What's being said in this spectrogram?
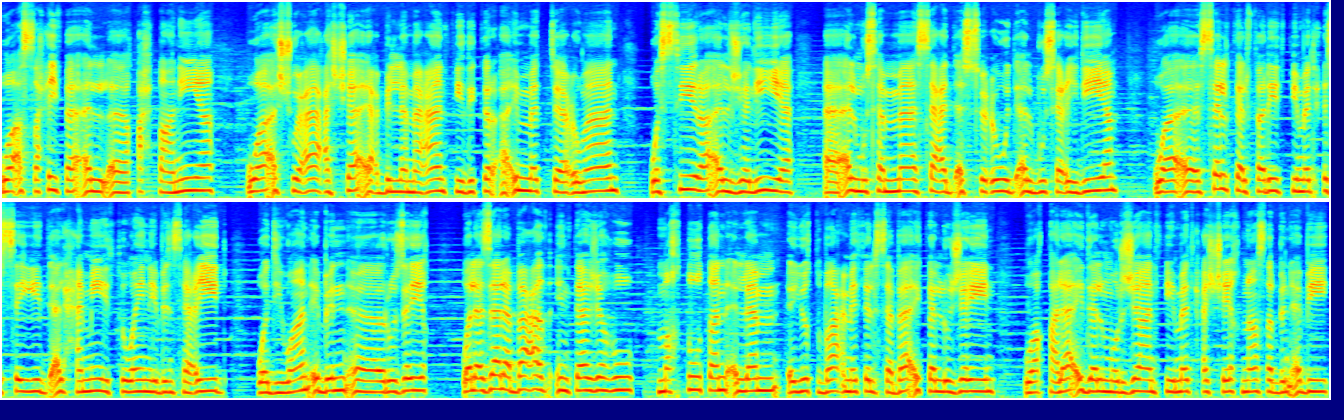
والصحيفة القحطانية. والشعاع الشائع باللمعان في ذكر أئمة عمان والسيرة الجلية آه، المسماة سعد السعود البوسعيدية وسلك الفريد في مدح السيد الحميد ثويني بن سعيد وديوان ابن آه، رزيق. ولا زال بعض إنتاجه مخطوطا لم يطبع مثل سبائك اللجين وقلائد المرجان في مدح الشيخ ناصر بن أبي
